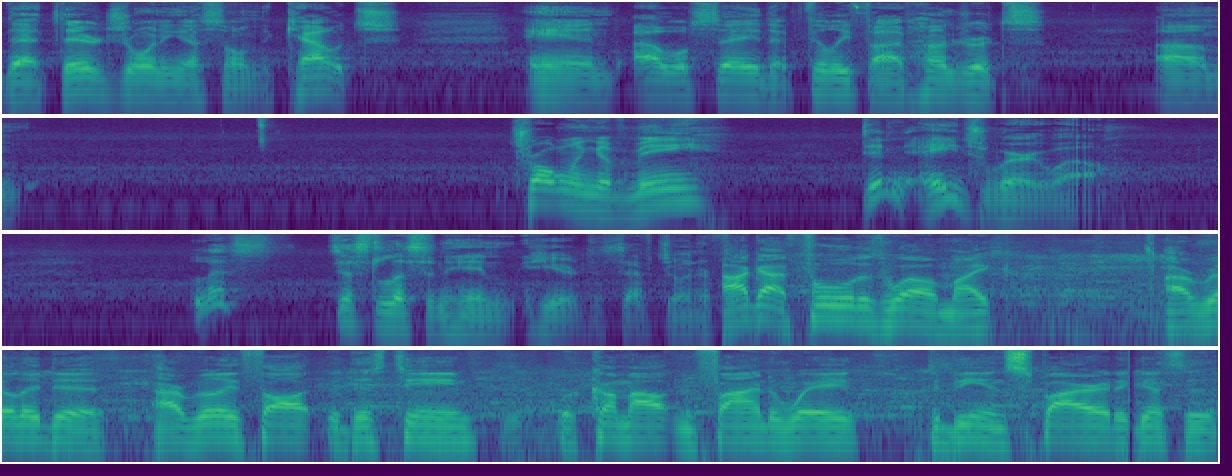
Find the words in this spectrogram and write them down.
that they're joining us on the couch. And I will say that Philly 500's um, trolling of me didn't age very well. Let's just listen in here to Seth Joyner. I got fooled as well, Mike. I really did. I really thought that this team would come out and find a way to be inspired against the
